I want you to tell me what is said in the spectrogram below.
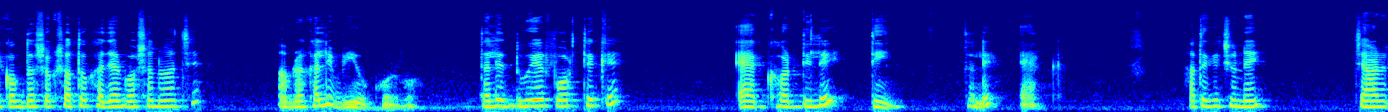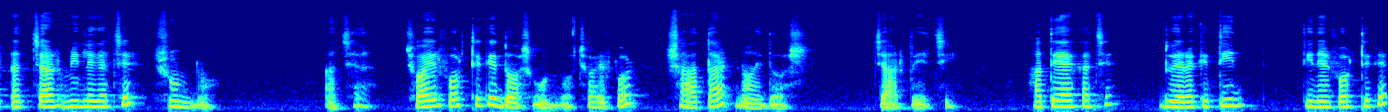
একক দশক শতক হাজার বসানো আছে, আমরা খালি বিয়োগ করব। তাহলে দুয়ের পর থেকে এক ঘর দিলেই তিন, তাহলে এক। হাতে কিছু নেই, চার চার মিলে গেছে শূন্য। আচ্ছা ছয়ের পর থেকে দশ গুনব, ছয়ের পর সাত, আট, নয়, দশ, চার পেয়েছি। হাতে এক আছে, দুই আর একে তিন তিনের পর থেকে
